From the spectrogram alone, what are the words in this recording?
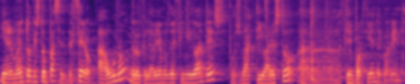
y en el momento que esto pase de 0 a 1, de lo que le habíamos definido antes, pues va a activar esto a 100% de corriente.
